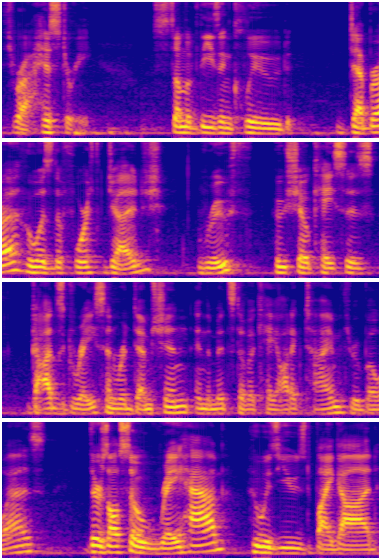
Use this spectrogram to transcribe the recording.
throughout history. Some of these include Deborah, who was the fourth judge, Ruth, who showcases God's grace and redemption in the midst of a chaotic time through Boaz. There's also Rahab, who was used by God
